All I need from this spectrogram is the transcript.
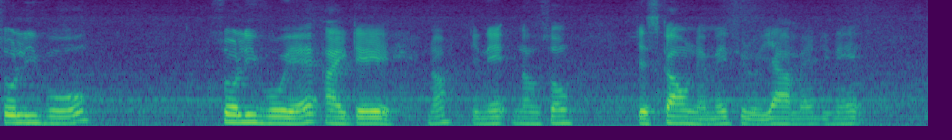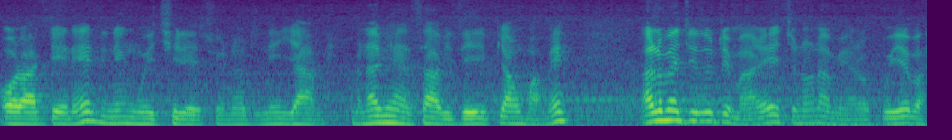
Solivo Solivo ရဲ့ itel เนาะဒီနေ့နောက်ဆုံး discount နဲ့မိတ်ဆွေတို့ရမယ်ဒီနေ့ order တင်တယ်ဒီနေ့ငွေချေတယ်ဆိုရင်တော့ဒီနေ့ရမယ်မနက်ဖြန်စပြီးဈေးပြောင်းပါမယ်အားလုံးပဲကျေးဇူးတင်ပါတယ်ကျွန်တော်နာမည်ကတော့ကိုရဲပါ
